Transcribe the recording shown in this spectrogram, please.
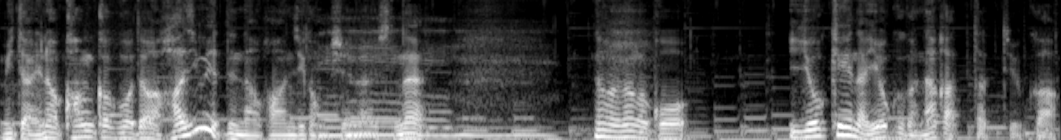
みたいな感覚がだから初めてな感じかもしれないですね。だからなんかこう余計な欲がなかったっていうか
